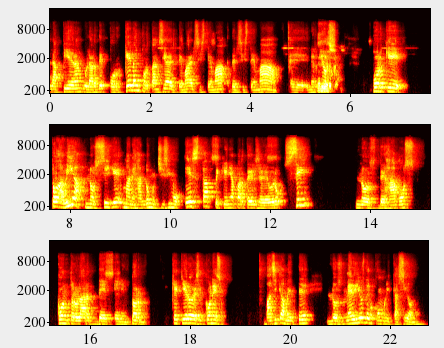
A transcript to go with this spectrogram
la, piedra angular de por qué la importancia del tema del sistema, del sistema eh, nervioso porque todavía nos sigue manejando muchísimo esta pequeña parte del cerebro si nos dejamos controlar del el entorno. ¿Qué quiero decir con eso? Básicamente, los medios de comunicación,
